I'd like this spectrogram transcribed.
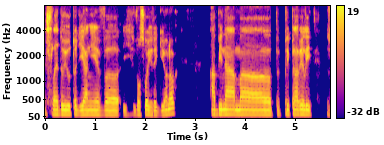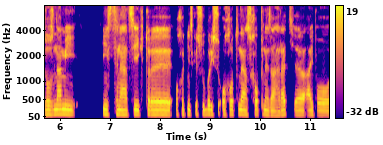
sledujú to dianie v, vo svojich regiónoch, aby nám pripravili zoznamy inscenácií, ktoré ochotnícke súbory sú ochotné a schopné zahrať e, aj po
